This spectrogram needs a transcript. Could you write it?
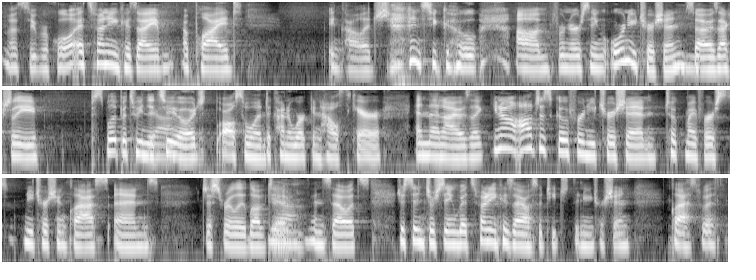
that's super cool. It's funny because I applied in college to go um, for nursing or nutrition. So I was actually split between the Yeah. two. I just also wanted to kind of work in healthcare. And then I was like, you know, I'll just go for nutrition. Took my first nutrition class and just really loved Yeah. it. And so it's just interesting. But it's funny because I also teach the nutrition class with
